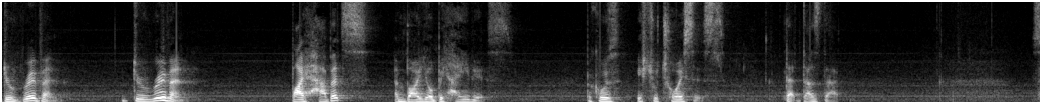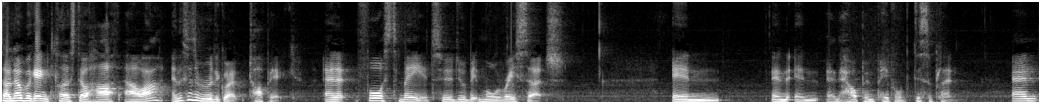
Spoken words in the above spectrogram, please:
driven, driven by habits and by your behaviors because it's your choices that does that. So now we're getting close to a half hour, and this is a really great topic, and it forced me to do a bit more research in in in, in helping people discipline. And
